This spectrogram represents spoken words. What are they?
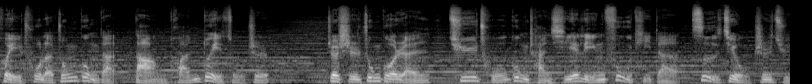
退出了中共的党团队组织，这是中国人驱除共产邪灵附体的自救之举。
